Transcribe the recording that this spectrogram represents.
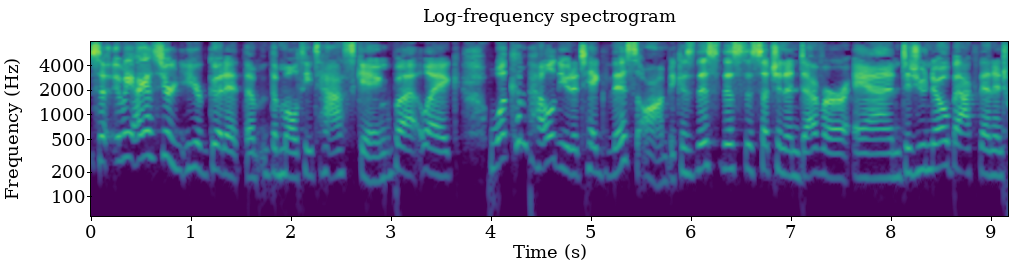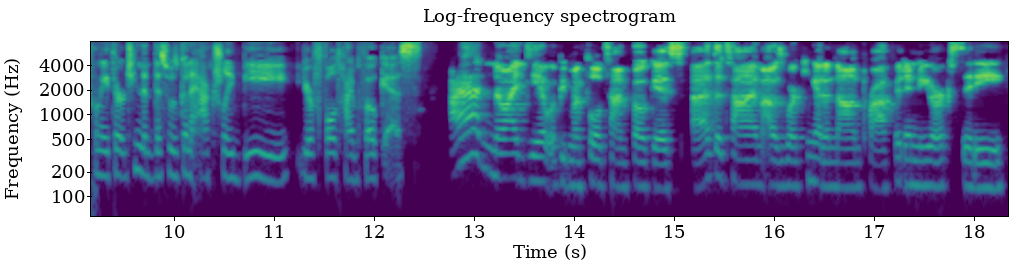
so I mean, I guess you're you're good at the the multitasking, but like, what compelled you to take this on? Because this this is such an endeavor. And did you know back then in 2013 that this was going to actually be your full time focus? I had no idea it would be my full time focus. At the time, I was working at a nonprofit in New York City,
